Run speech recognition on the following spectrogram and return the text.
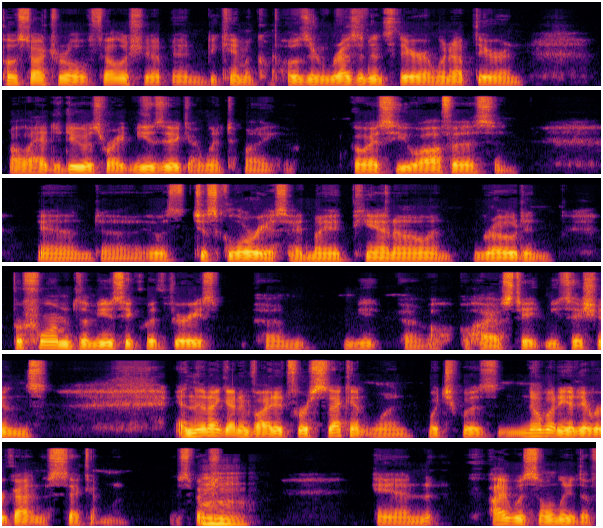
postdoctoral fellowship and became a composer in residence there. I went up there and all I had to do was write music. I went to my OSU office and and uh, it was just glorious. I had my piano and wrote and performed the music with various um, uh, Ohio State musicians. And then I got invited for a second one, which was nobody had ever gotten a second one, especially. Mm-hmm. And I was only the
